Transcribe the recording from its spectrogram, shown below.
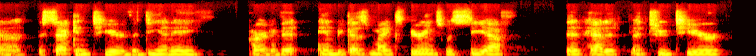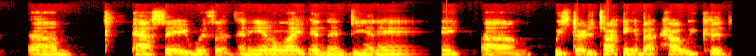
uh, the second tier, the DNA part of it. And because of my experience with CF, that had a, a two tier um, assay with a, an analyte and then DNA, um, we started talking about how we could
